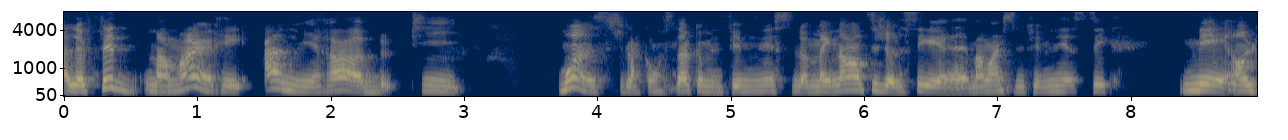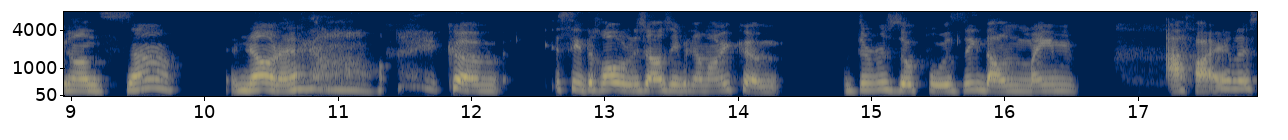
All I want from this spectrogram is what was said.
Elle a fait. Ma mère est admirable. Puis moi, je la considère comme une féministe. Là. Maintenant, je le sais, euh, ma mère, c'est une féministe. Mais en grandissant, non, non, non. Comme, c'est drôle. Genre, j'ai vraiment eu comme deux opposés dans le même affaire. Là. Je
